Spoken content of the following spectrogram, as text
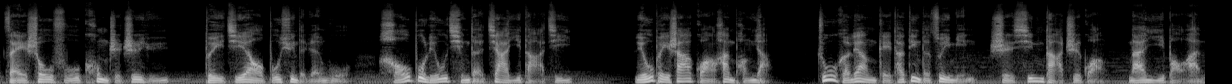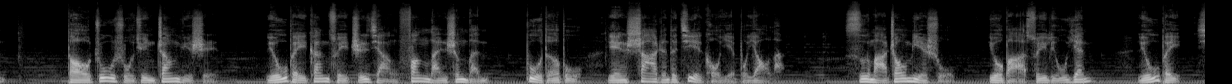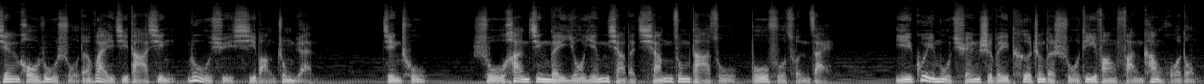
在收服控制之余，对桀骜不驯的人物毫不留情地加以打击。刘备杀广汉彭样，诸葛亮给他定的罪名是心大志广，难以保安。到朱蜀郡张玉时，刘备干脆只讲方兰生门，不得不。连杀人的借口也不要了。司马昭灭蜀，又把随刘焉、刘备先后入蜀的外戚大姓陆续袭往中原。晋初，蜀汉境内有影响的强宗大族不复存在，以贵目权势为特征的蜀地方反抗活动，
